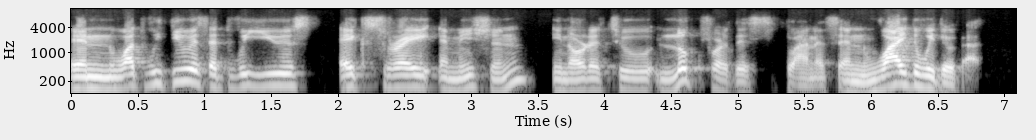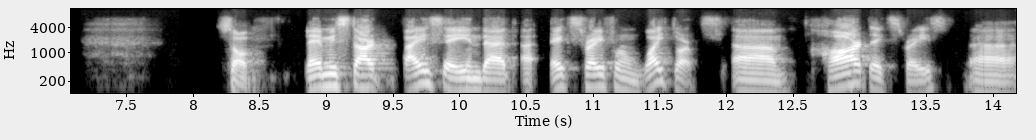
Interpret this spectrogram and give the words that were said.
And what we do is that we use X-ray emission in order to look for these planets. And why do we do that? So let me start by saying that uh, X-ray from white dwarfs, um, hard X-rays uh,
